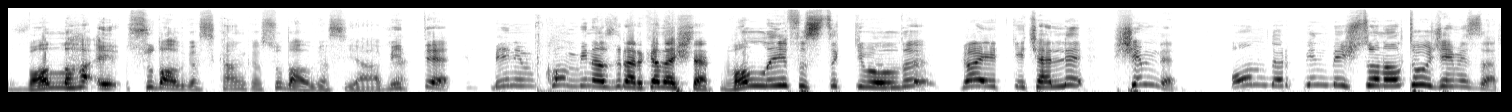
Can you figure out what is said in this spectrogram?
Vallahi e, su dalgası kanka su dalgası ya. Güzel. Bitti. Benim kombin hazır arkadaşlar. Vallahi fıstık gibi oldu. Gayet geçerli. Şimdi 14.516 UC'miz var.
